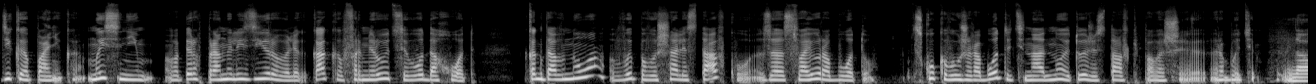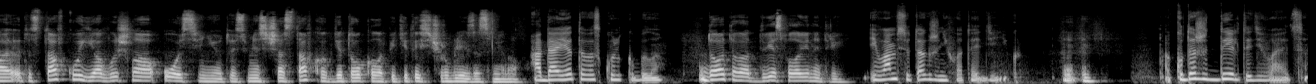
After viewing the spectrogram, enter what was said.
дикая паника. Мы с ним, во-первых, проанализировали, как формируется его доход. Как давно вы повышали ставку за свою работу? Сколько вы уже работаете на одной и той же ставке по вашей работе? На эту ставку я вышла осенью. То есть у меня сейчас ставка где-то около 5000 рублей за смену. А до этого сколько было? До этого две с половиной-три. И вам все так же не хватает денег. Мгм. А куда же дельта девается?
